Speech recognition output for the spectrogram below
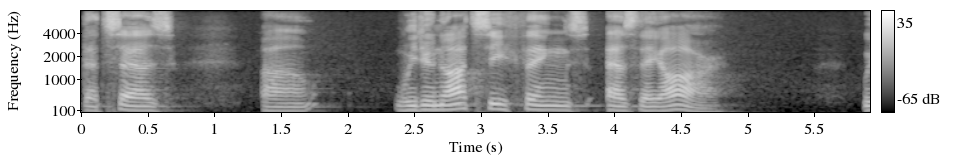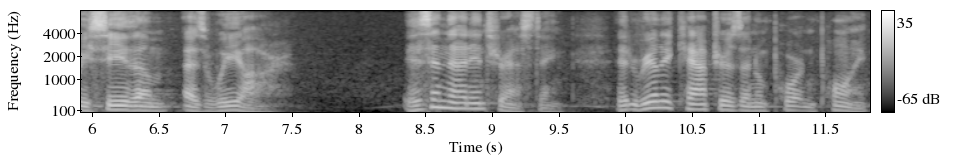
that says, uh, We do not see things as they are, we see them as we are. Isn't that interesting? It really captures an important point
